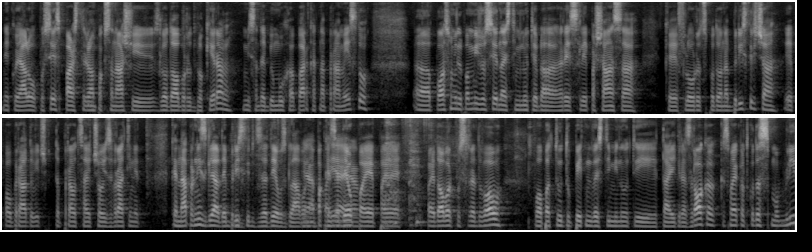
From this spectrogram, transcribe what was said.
neko jalovo posest, par strelov, ampak so naši zelo dobro odblokirali. Mislim, da je bil Muha parkrat na pravem mestu. Uh, pa smo imeli pa mi že v 17 minut, je bila res lepa šansa, ki je Florec podal na Bristriča, je pa Obradovič ta prav cajčo iz vrat in je, ker naprej ni izgledal, da je Bristrič zadev z glavo, Ja, ampak pa je je, zadev, ja. pa je, pa je, pa je dobro posredoval. Pa, pa tudi v 25 minuti ta igra z roko, ki smo rekli, tako da smo bili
